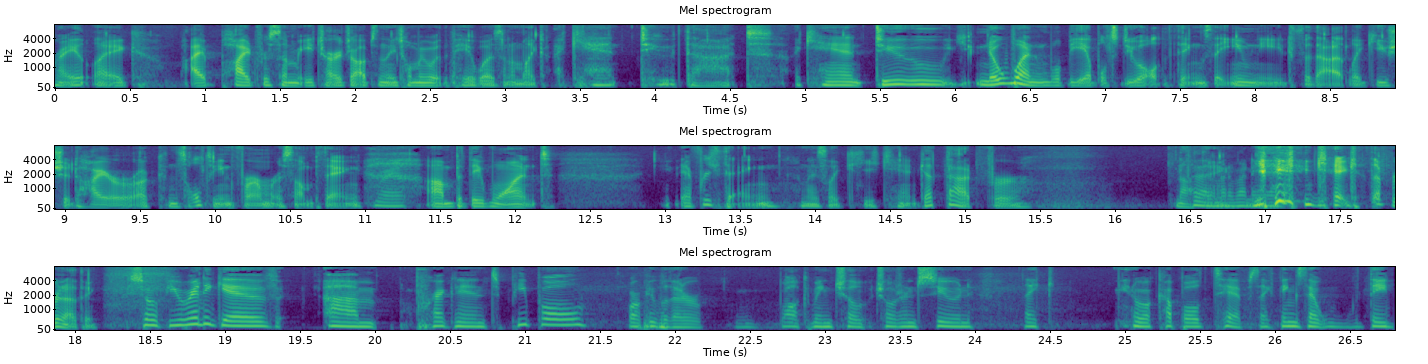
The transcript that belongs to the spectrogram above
right? Like I applied for some HR jobs and they told me what the pay was, and I'm like, I can't do that. I can't do. No one will be able to do all the things that you need for that. Like you should hire a consulting firm or something. Right. Um, but they want everything, and I was like, you can't get that for that nothing. amount of money, you can't get that for nothing. So if you were to give um, pregnant people or people that are welcoming chil- children soon, like you know, a couple tips, like things that they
